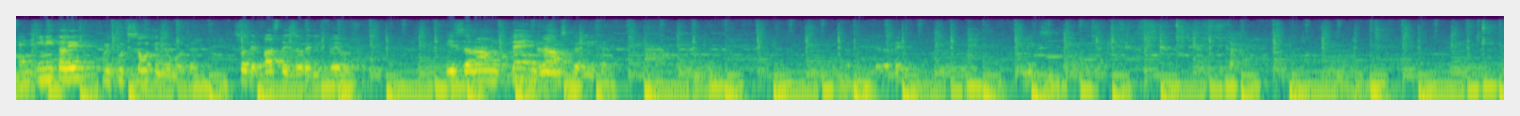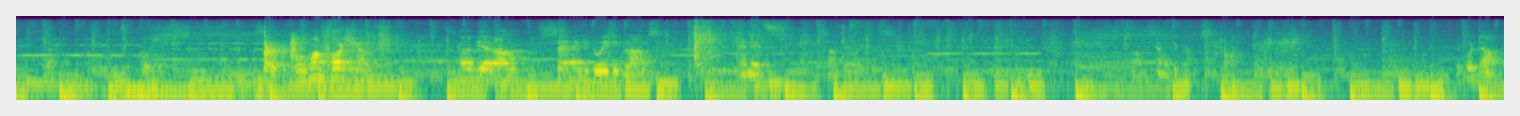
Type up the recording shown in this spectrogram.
and in Italy we put salt in the water, so the pasta is already flavorful. It's around 10 grams per liter. A little bit. Mix. Okay. So for one portion, it's gonna be around 70 to 80 grams, and it's something like Down.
